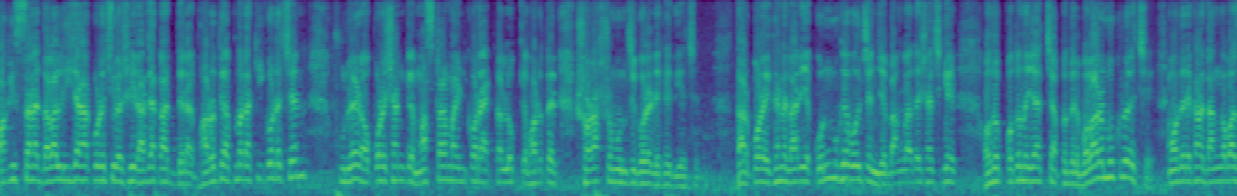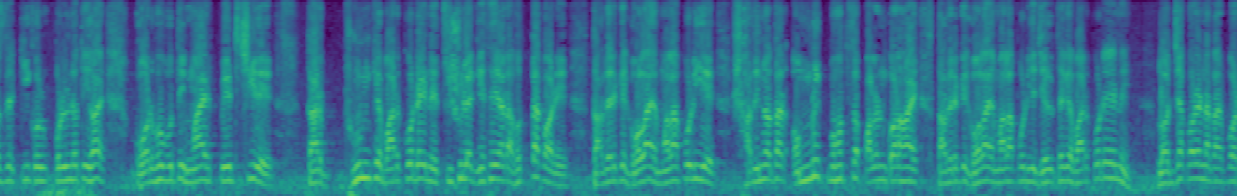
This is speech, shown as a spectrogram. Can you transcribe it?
পাকিস্তানের দালালি যারা করেছিল সেই রাজাকারদের। ভারতে আপনারা কি করেছেন? খুনের অপারেশনকে মাস্টার মাইন্ড করা একটা লোককে ভারতের স্বরাষ্ট্রমন্ত্রী করে রেখে দিয়েছেন। তারপর এখানে দাঁড়িয়ে কোন মুখে বলছেন যে বাংলাদেশ আজকে অধপতনে যাচ্ছে? আপনাদের বলার মুখ রয়েছে? আমাদের এখানে দাঙ্গাবাজদের কি পরিণতি হয়? গর্ভবতী মায়ের পেট চিরে তার ভ্রূণকে বার করে এনে ত্রিশুলে গেঁথে যারা হত্যা করে, তাদেরকে গলায় মালা পরিয়ে স্বাধীনতার অমৃত মহোৎসব পালন করা হয়, তাদেরকে গলায় মালা পরিয়ে জেল থেকে বার করে এনে লজ্জা করে না? তারপর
